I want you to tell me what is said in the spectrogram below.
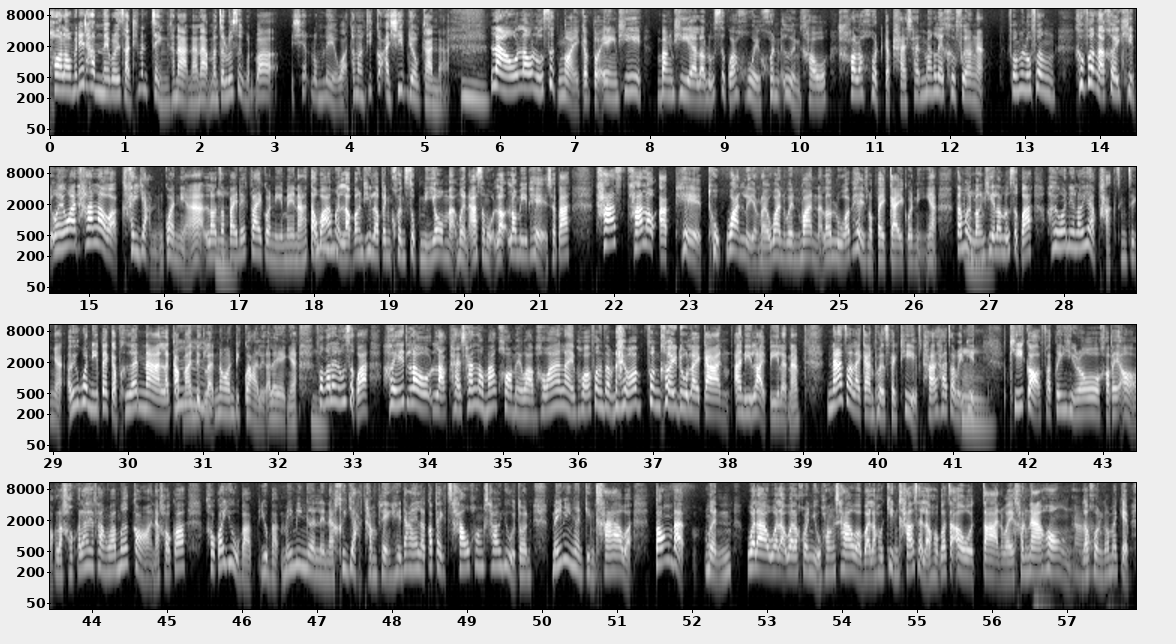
พอเราไม่ได้ทำในบริษัทที่มันเจ๋งขนาดนั้นอะมันจะรู้สึกเหมือนว่าเชี่ยล้มเหลวอะทั้งที่ก็อาชีพเดียวกันอะอืมแล้วเรารู้สึกหงอยกับตัวเองที่บางทีเรารู้สึกว่าโหยคนอื่นเขาทรหดกับ passion มากเลยคือเฟืองอะ เฟืองไม่รู้เฟืองคือเฟืองอะเคยคิดไว้ว่าถ้าเราอะขยันกว่าเนี้ย เราจะไปได้ไกลกว่านี้ไหมนะ แต่ว่าเหมือนเราบางทีเราเป็นคนสุขนิยมอะเหมือนอะสมมติเราเรามีเพจใช่ปะถ้าถ้าเรา up เพจทุกวันหรืออย่างน้อยวันเว้นวันอะเรารู้ว่าเพจเราไปไกลกว่านี้อะแต่เหมือนบางทีเรารู้สึกว่าเฮ้ยวันนี้เราอยากพักจริงๆอะเอ้ยวันนี้ไปกับเพื่อนนานแล้วกลับมาดึกแล้วนอนดีกว่าหรืออะไรอย่างเงี้ยเฟืองก็เลยรู้สึกว่าเฮ้ยเรารัก passion เรามากพอไหมวะเพราะว่าอะไรเพราะว่าเฟืองจำได้ว่าเฟืองเคยดูรายการอันนี้หลายปีแล้วนะน่าจะรายการ perspective ถ้าถ้าจำไม่ผิดพี่กอล์ฟฟักกลิ้งฮีโร่เขาไปออกแล้วเขาก็เล่าให้ฟังว่าเมื่อก่อนนะเขาก็เขาก็อยู่แบบอยู่แบบไม่มีเงินเลยนะ คืออยากทำเพลงให้ได้ แล้วก็ไปเช่าห้องเช่าอยู่จนไม่มีเงินกินข้าวอะ ต้องแบบเหมือนเวลาเวลาเวลาคนอยู่ห้องเช่าอะเวลาเขากินข้าวเสร็จแล้วเขาก็จะเอาจานไว้ข้างหน้าห้องอ่าแล้วคนก็มาเก็บ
